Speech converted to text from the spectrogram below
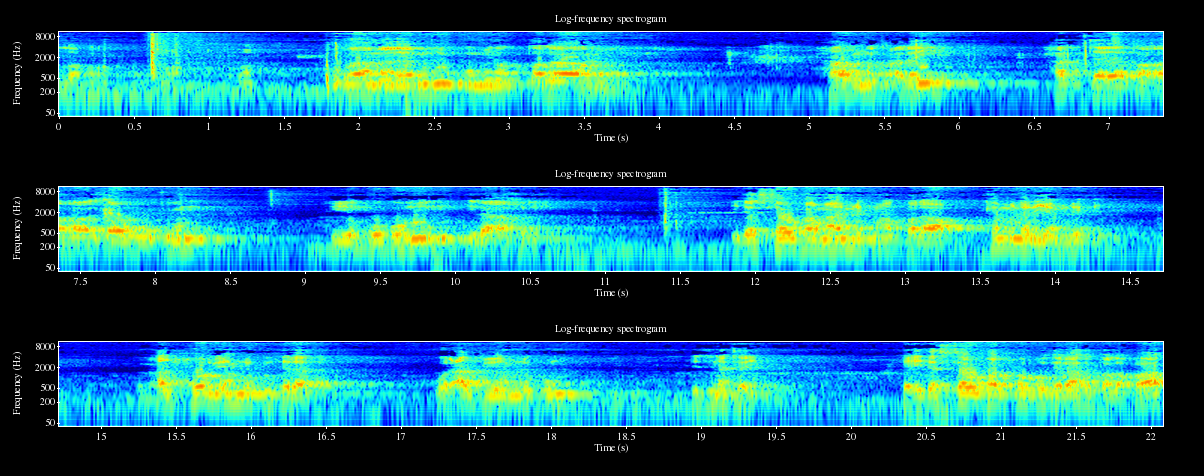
الله أكبر. وما يملك من الطلاق حرمت عليه حتى يطأها زوج في قبل إلى آخره. إذا استوفى ما يملك من الطلاق كم الذي يملك؟ الحر يملك ثلاثة والعبد يملك اثنتين. فإذا استوفى الحر ثلاث طلقات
